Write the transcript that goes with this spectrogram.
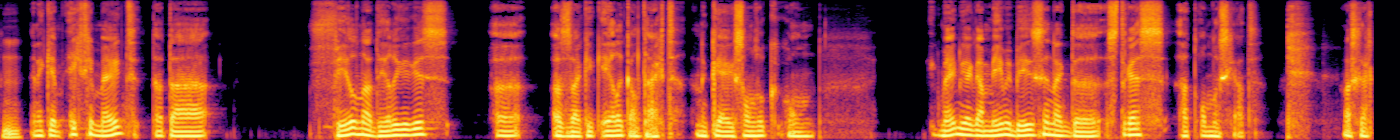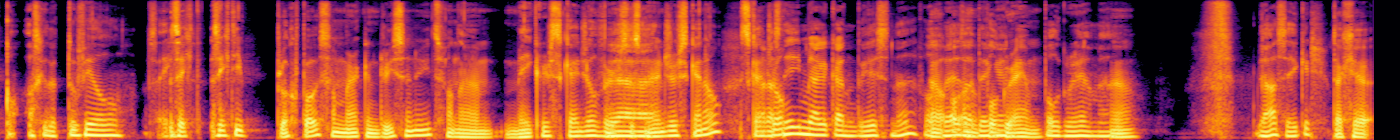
Hmm. En ik heb echt gemerkt dat dat veel nadeliger is eh, als dat ik eigenlijk al dacht. En dan krijg ik soms ook gewoon... Ik merk nu dat ik daar mee mee bezig ben, dat ik de stress had onderschat. Als je, daar als je er te veel... Echt, Zegt, zegt die blogpost van Mark Andreessen nu iets van ehm maker schedule versus Ja. manager schedule? maar dat is niet Amerika Andreessen, hè? Volgens mij is dat Paul dingen- Graham. Paul Graham, ja. Ja. Ja, zeker. Dat je,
